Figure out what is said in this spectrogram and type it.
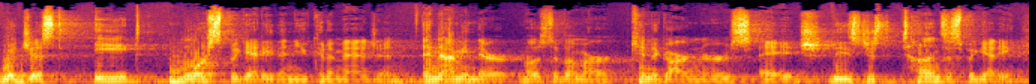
would just eat more spaghetti than you could imagine. And I mean, they're, most of them are kindergartners age. These just tons of spaghetti.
